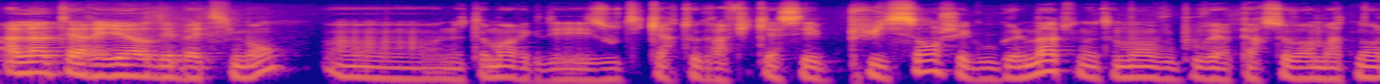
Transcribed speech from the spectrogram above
à l'intérieur des bâtiments, notamment avec des outils cartographiques assez puissants chez Google Maps. Notamment, vous pouvez apercevoir maintenant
